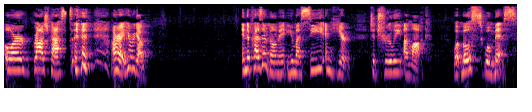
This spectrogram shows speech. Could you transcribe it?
or garage pass. All right, here we go. In the present moment, you must see and hear to truly unlock. What most will miss,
